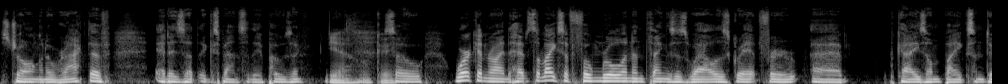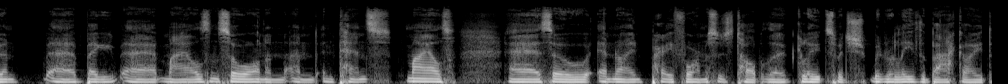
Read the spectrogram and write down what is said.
strong and overactive, it is at the expense of the opposing. yeah. Okay. So working around the hips, the likes of foam rolling and things as well is great for uh, guys on bikes and doing uh, big uh, miles and so on and, and intense miles. Uh, so in round piriformis is top of the glutes, which would relieve the back out.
